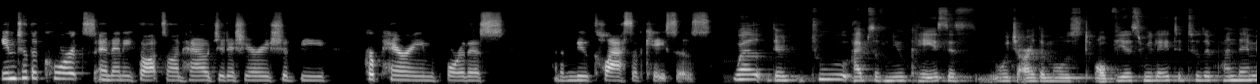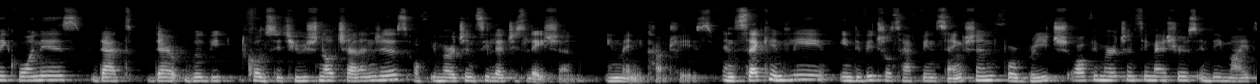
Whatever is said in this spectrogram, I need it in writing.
into the courts, and any thoughts on how judiciary should be preparing for this kind of new class of cases. Well, there are two types of new cases which are the most obvious related to the pandemic. One is that there will be constitutional challenges of emergency legislation in many countries. And secondly, individuals have been sanctioned for breach of emergency measures and they might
